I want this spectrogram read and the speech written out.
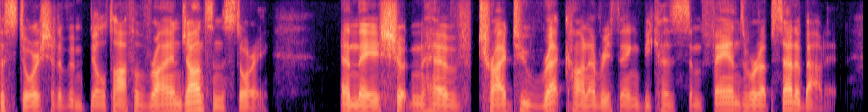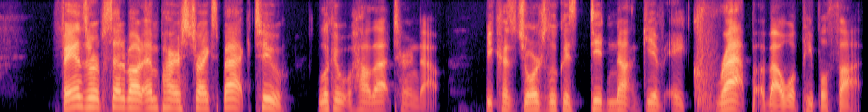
the story should have been built off of Rian Johnson's story, and they shouldn't have tried to retcon everything because some fans were upset about it. Fans were upset about Empire Strikes Back too. Look at how that turned out because George Lucas did not give a crap about what people thought.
